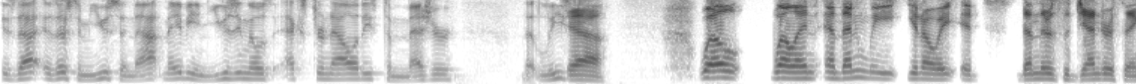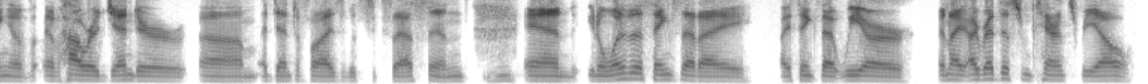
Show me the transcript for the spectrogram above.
is that is there some use in that maybe in using those externalities to measure at least? Yeah. Well, well, and and then we, you know, it, it's then there's the gender thing of of how our gender um, identifies with success, and Mhm. and you know, one of the things that I I think that we are, and I, I read this from Terrence Real,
